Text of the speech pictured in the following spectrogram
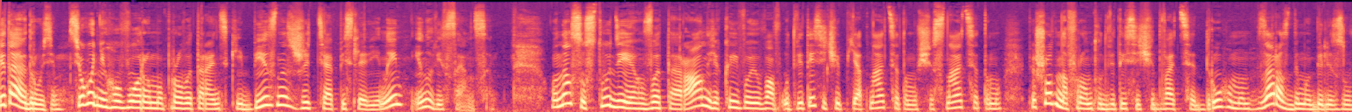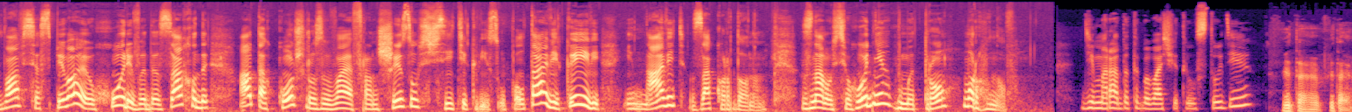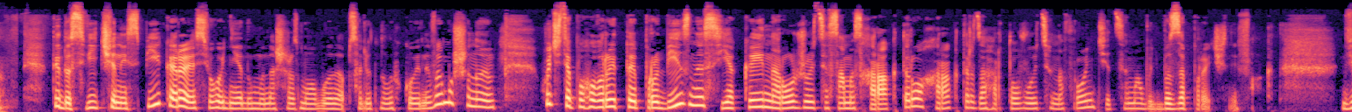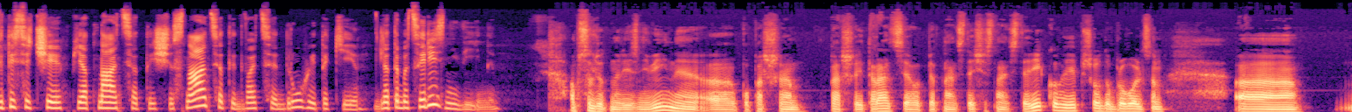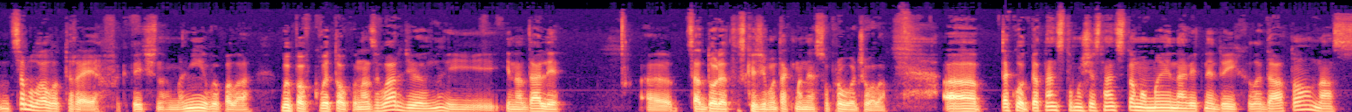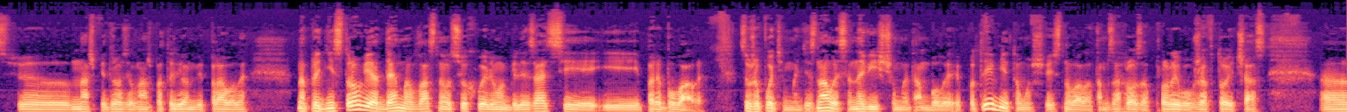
Вітаю, друзі! Сьогодні говоримо про ветеранський бізнес, життя після війни і нові сенси. У нас у студії ветеран, який воював у 2015-16, пішов на фронт у 2022-му, зараз демобілізувався, співає у хорі, веде заходи, а також розвиває франшизу Сіті Квіз у Полтаві, Києві і навіть за кордоном. З нами сьогодні Дмитро Моргунов. Діма, рада тебе бачити у студії. Вітаю, вітаю. Ти досвідчений спікер. Сьогодні, я думаю, наша розмова буде абсолютно легкою і невимушеною. Хочеться поговорити про бізнес, який народжується саме з характеру, а характер загартовується на фронті. Це, мабуть, беззаперечний факт. 2015, 16, 22 такі. Для тебе це різні війни. Абсолютно різні війни. Е, По-перше, перша ітерація, от 15-16 рік, коли я пішов добровольцем. Це була лотерея, фактично. Мені випала, випав квиток у Нацгвардію, ну і, і надалі е, ця доля, скажімо так, мене супроводжувала. Так от, 15-16 ми навіть не доїхали до АТО. Нас, е, наш підрозділ, наш батальйон відправили на Придністров'я, де ми, власне, оцю хвилю мобілізації і перебували. Це вже потім ми дізналися, навіщо ми там були потрібні, тому що існувала там загроза прориву вже в той час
